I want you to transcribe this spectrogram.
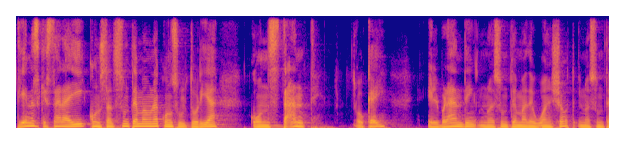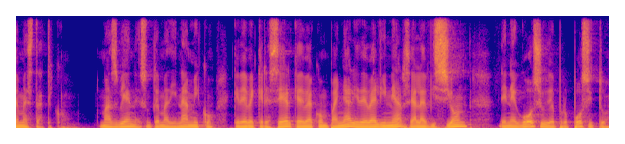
Tienes que estar ahí constante. Es un tema de una consultoría constante. ¿Ok? El branding no es un tema de one shot y no es un tema estático. Más bien es un tema dinámico que debe crecer, que debe acompañar y debe alinearse a la visión de negocio y de propósito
